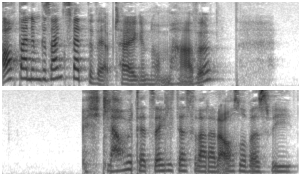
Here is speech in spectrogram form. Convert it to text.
auch bei einem Gesangswettbewerb teilgenommen habe. Ich glaube tatsächlich, das war dann auch sowas wie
